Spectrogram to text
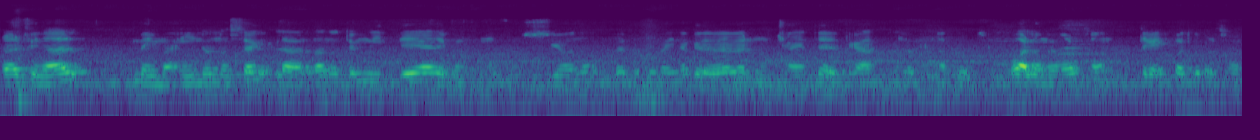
Pero al final, me imagino, no sé, la verdad no tengo idea de cómo, funciona, pero me imagino que debe haber mucha gente detrás de lo que es la producción. O a lo mejor son 3, 4 personas.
